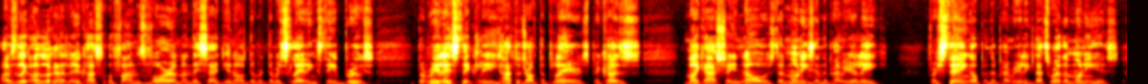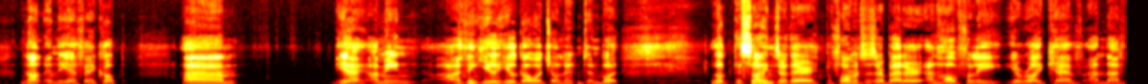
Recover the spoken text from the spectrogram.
I was, look, I was looking at the Newcastle fans forum and they said, you know, they were, they were slating Steve Bruce. But realistically, he had to drop the players because Mike Ashley knows that money's in the Premier League for staying up in the Premier League. That's where the money is, not in the FA Cup. Um, yeah, I mean, I think he'll he'll go with Joelinton, but look, the signs are there, performances are better, and hopefully you're right, Kev, and that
